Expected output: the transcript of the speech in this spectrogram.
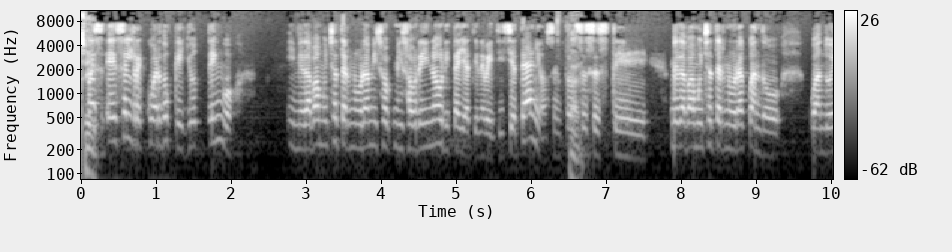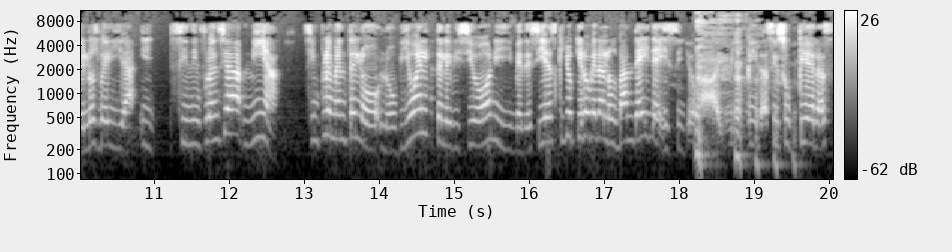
pues es el recuerdo que yo tengo. Y me daba mucha ternura mi, mi sobrino, ahorita ya tiene 27 años, entonces este me daba mucha ternura cuando, cuando él los veía y sin influencia mía, simplemente lo, lo vio en la televisión y me decía, es que yo quiero ver a los Band Days. Y yo, ay, mi vida, si supieras.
